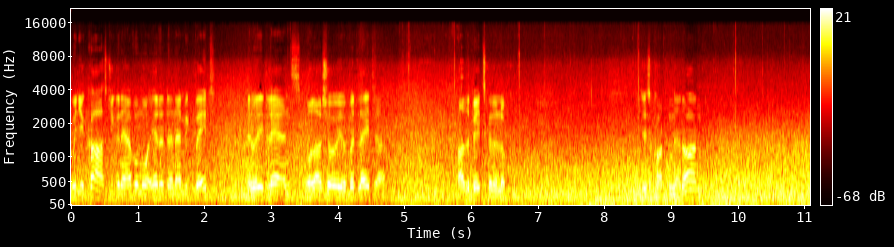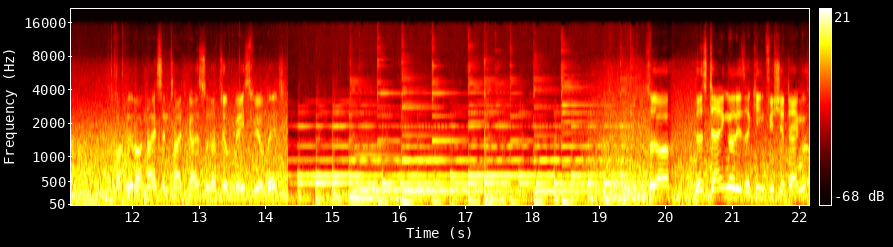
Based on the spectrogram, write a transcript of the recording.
when you cast, you're gonna have a more aerodynamic bait, and when it lands, well I'll show you a bit later how the bait's gonna look. Just cotton it on, cotton it on nice and tight guys, so that's your base for your bait. So this dangle is a kingfisher dangle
